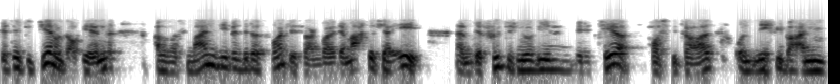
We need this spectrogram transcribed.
desinfizieren uns auch die Hände. Aber was meinen Sie, wenn Sie das freundlich sagen? Weil der macht es ja eh. Ähm, der fühlt sich nur wie ein Militärhospital und nicht wie bei einem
